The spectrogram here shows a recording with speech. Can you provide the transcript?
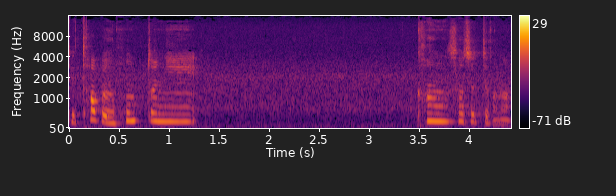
で多分本当に観察っていうかな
